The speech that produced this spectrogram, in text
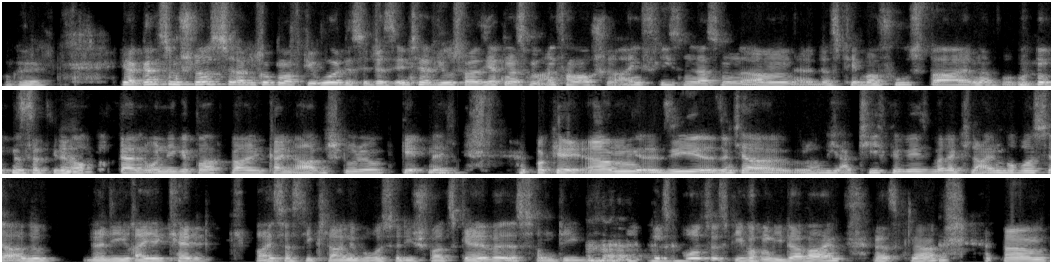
okay. Ja, ganz zum Schluss, ähm, gucken wir auf die Uhr des, des Interviews, weil Sie hatten das am Anfang auch schon einfließen lassen, ähm, das Thema Fußball. Ne? Das hat Sie dann auch noch Fernuni gebracht, weil kein Abendstudio geht nicht. Okay, ähm, Sie sind ja, glaube ich, aktiv gewesen bei der kleinen Borussia. Also wer die Reihe kennt, weiß, dass die kleine Borussia die schwarz-gelbe ist und die große ist die vom Niederrhein, das ist klar. Ähm,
